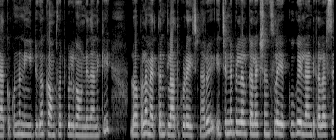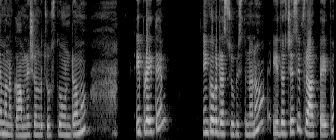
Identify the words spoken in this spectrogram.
లేకుండా నీట్గా కంఫర్టబుల్గా ఉండేదానికి లోపల మెత్తన్ క్లాత్ కూడా ఇచ్చినారు. ఈ చిన్నపిల్లల కలెక్షన్స్లో ఎక్కువగా ఇలాంటి కలర్సే మనం కాంబినేషన్లో చూస్తూ ఉంటాము. ఇప్పుడైతే ఇంకొక డ్రెస్ చూపిస్తున్నాను. ఇది వచ్చేసి ఫ్రాక్ టైపు.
